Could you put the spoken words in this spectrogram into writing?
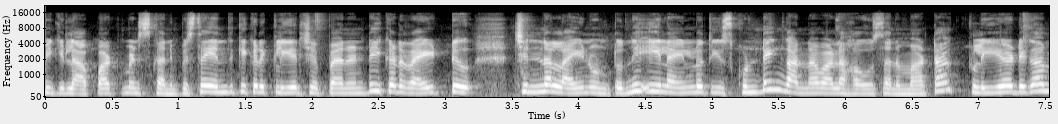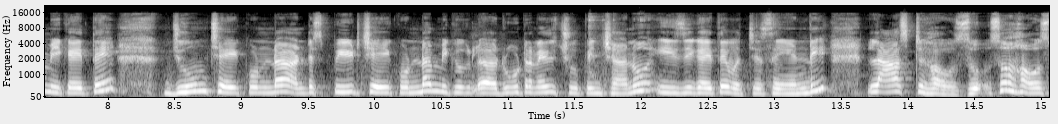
మీకు ఇలా అపార్ట్మెంట్స్ కనిపిస్తాయి. ఎందుకు ఇక్కడ క్లియర్ చెప్పానంటే ఇక్కడ రైట్ చిన్న లైన్ ఉంటుంది. ఈ లైన్లో తీసుకుంటే ఇంకా అన్న వాళ్ళ హౌస్ అనమాట క్లియర్డ్గా మీకైతే జూమ్ చేయకుండా అంటే స్పీడ్ చేయకుండా మీకు రూట్ అనేది చూపించాను. ఈజీగా అయితే వచ్చేసేయండి. లాస్ట్ హౌస్. సో హౌస్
